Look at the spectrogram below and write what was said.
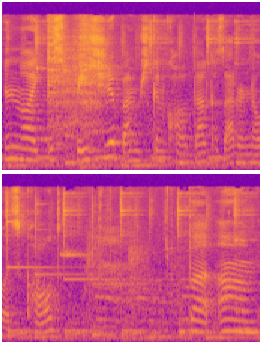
in like the spaceship. I'm just gonna call it that because I don't know what it's called. But um,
